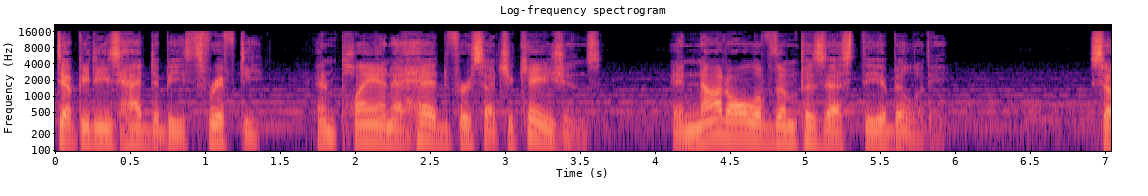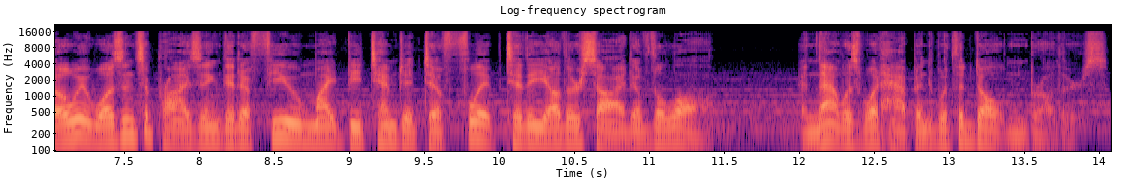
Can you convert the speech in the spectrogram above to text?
Deputies had to be thrifty and plan ahead for such occasions, and not all of them possessed the ability. So it wasn't surprising that a few might be tempted to flip to the other side of the law, and that was what happened with the Dalton brothers.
